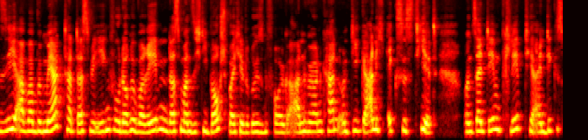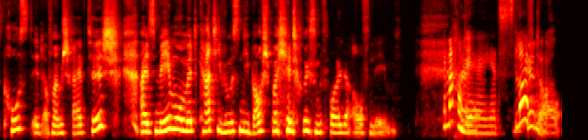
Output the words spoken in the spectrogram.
sie aber bemerkt hat, dass wir irgendwo darüber reden, dass man sich die Bauchspeicheldrüsenfolge anhören kann und die gar nicht existiert. Und seitdem klebt hier ein dickes Post-it auf meinem Schreibtisch als Memo mit Kathi, wir müssen die Bauchspeicheldrüsenfolge aufnehmen. Ja, machen wir ja jetzt. Läuft genau. doch.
